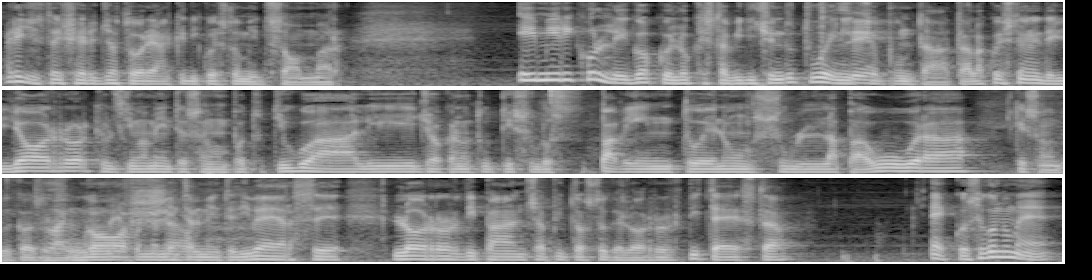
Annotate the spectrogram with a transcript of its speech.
regista e sceneggiatore anche di questo Midsommar. E mi ricollego a quello che stavi dicendo tu a inizio Sì. puntata, la questione degli horror che ultimamente sono un po' tutti uguali, giocano tutti sullo spavento e non sulla paura, che sono due cose me fondamentalmente diverse, l'horror di pancia piuttosto che l'horror di testa. Ecco, secondo me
